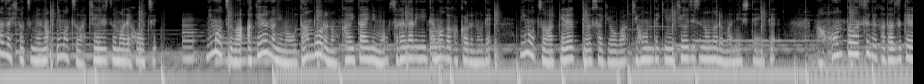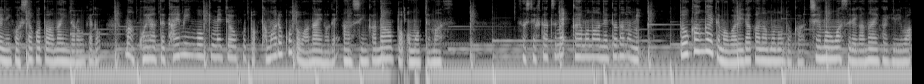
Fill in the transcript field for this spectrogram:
まず1つ目の荷物は休日まで放置。荷物は開けるのにも段ボールの解体にもそれなりに手間がかかるので荷物を開けるっていう作業は基本的に休日のノルマにしていてまあ、本当はすぐ片付けるに越したことはないんだろうけどまあこうやってタイミングを決めておくとたまることはないので安心かなと思ってます。そして2つ目買い物はネット頼み。どう考えても割高なものとか注文忘れがない限りは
